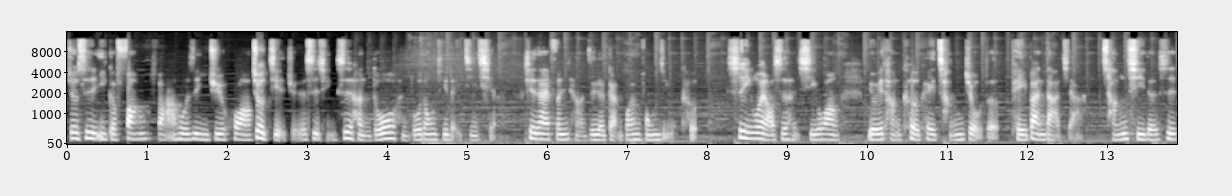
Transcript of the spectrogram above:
就是一个方法或者是一句话就解决的事情，是很多很多东西累积起来。现在分享这个感官风景的课，是因为老师很希望有一堂课可以长久的陪伴大家，长期的是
